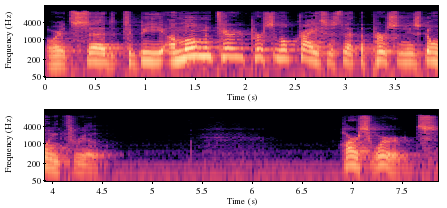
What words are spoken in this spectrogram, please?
or it's said to be a momentary personal crisis that the person is going through harsh words,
